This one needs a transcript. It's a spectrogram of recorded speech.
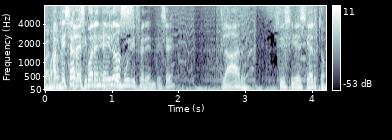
A pesar de que tienen 3:42. estilos muy diferentes, ¿eh? Claro, sí, sí, es cierto.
